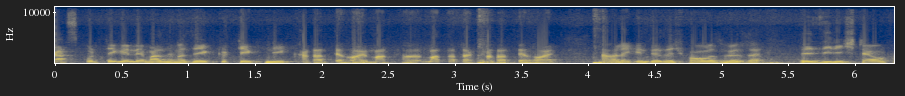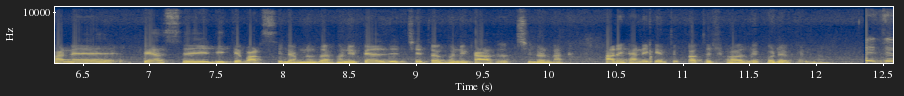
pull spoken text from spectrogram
কাজ করতে গেলে মাঝে মাঝে একটু টেকনিক খাটাতে হয় মাথা মাথাটা খাটাতে হয় তাহলে কিন্তু এতে সহজ হয়ে যায়। এই জিনিসটা ওখানে প্যাঁচেই দিতে পারছিলাম না। যখনই প্যাঁচ দিচ্ছি তখনই কাজ হচ্ছিল না। আর এখানে কিন্তু কত সহজে করে ফেললাম। এই যে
